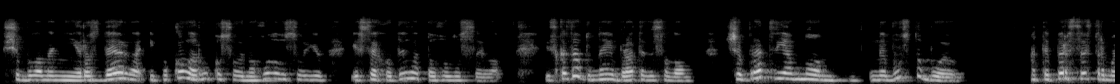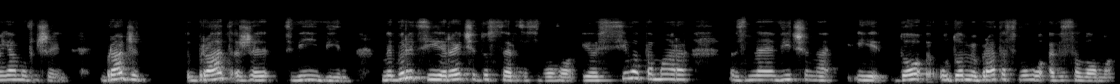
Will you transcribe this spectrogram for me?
що була на ній, роздерла, і поклала руку свою на голову свою, і все ходила та голосила. І сказав до неї брат Весолом, чи брат твій Амнон не був з тобою? А тепер, сестра моя, мовчи. Брат же, брат же твій він. Не бери цієї речі до серця свого. І ось сіла Тамара зневічена і до, у домі брата свого Авісалома.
